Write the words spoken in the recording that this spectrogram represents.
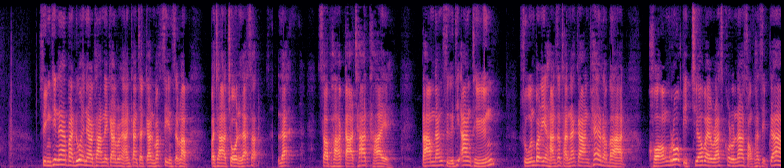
19 สิ่งที่แนบมาด้วยแนวทางในการบริหารการจัดการวัคซีนสำหรับประชาชนและและสภากาชาติไทย ตามหนังสือที่อ้างถึง ศูนย์บริหารสถานการณ์แพร่ระบาดของโรคติดเชื้อไวรัสโคโรนา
